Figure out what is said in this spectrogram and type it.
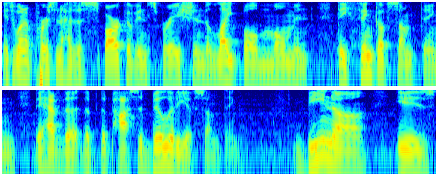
It's when a person has a spark of inspiration, the light bulb moment, they think of something, they have the, the, the possibility of something. Bina is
